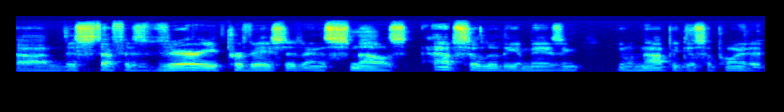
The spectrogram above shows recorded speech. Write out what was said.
Um, this stuff is very pervasive and it smells absolutely amazing. You will not be disappointed.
